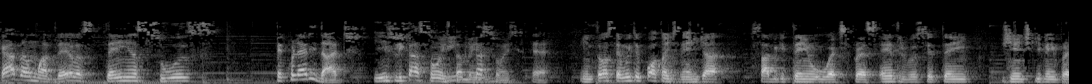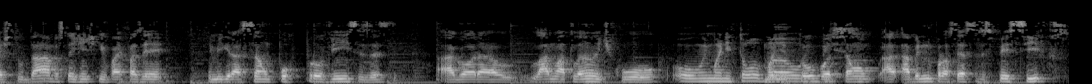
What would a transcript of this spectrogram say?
cada uma delas tem as suas Peculiaridades. implicações também. né? Implicações, é. Então, assim, é muito importante. né? A gente já sabe que tem o Express Entry, você tem gente que vem para estudar, você tem gente que vai fazer imigração por províncias, as- agora lá no Atlântico, ou Ou em Manitoba. Manitoba, ou... estão abrindo processos específicos.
